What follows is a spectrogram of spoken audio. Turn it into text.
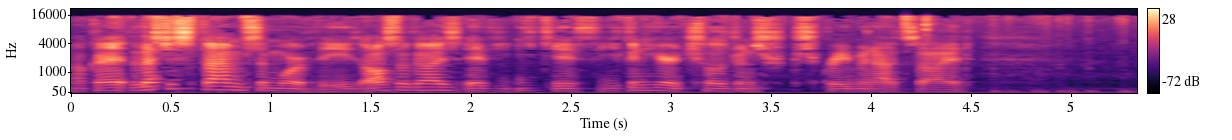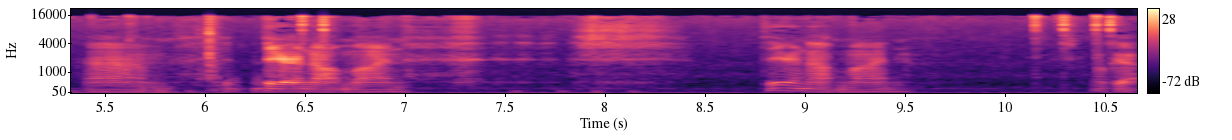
Okay, let's just spam some more of these. Also, guys, if if you can hear children screaming outside, um, they are not mine. they are not mine. Okay,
